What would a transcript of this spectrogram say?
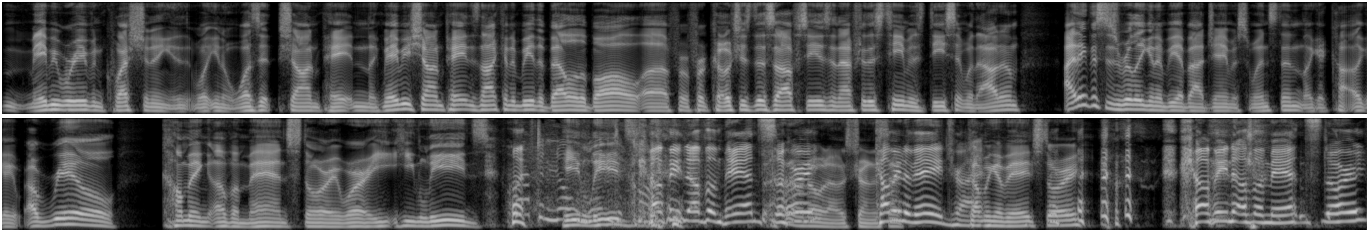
Maybe we're even questioning it. What you know, was it Sean Payton? Like maybe Sean Payton's not going to be the bell of the ball uh, for for coaches this offseason after this team is decent without him. I think this is really going to be about Jameis Winston, like a like a, a real coming of a man story where he he leads. he leads. Coming of a man story. I don't know story. what I was trying to Coming say. of age, right? coming of age story. Coming of a man story.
